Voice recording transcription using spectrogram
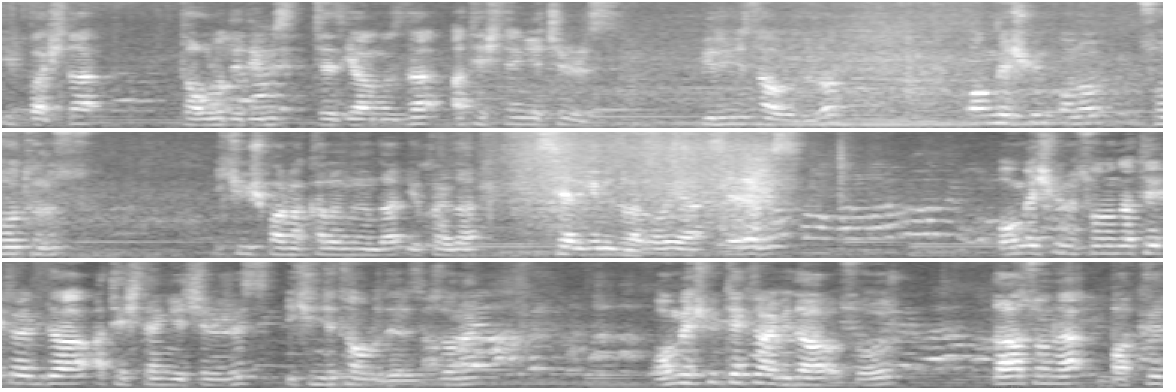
ilk başta tavlu dediğimiz tezgahımızda ateşten geçiririz. Birinci tavludur o. 15 gün onu soğuturuz. 2-3 parmak kalınlığında yukarıda sergimiz var. Oraya sereriz. 15 günün sonunda tekrar bir daha ateşten geçiririz. İkinci tavlu deriz biz ona. 15 gün tekrar bir daha soğur. Daha sonra bakır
